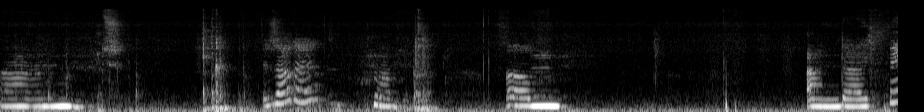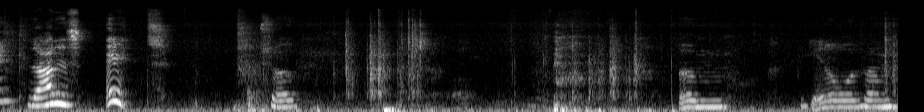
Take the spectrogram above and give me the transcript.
and is that it? Um and I think that is it. So um get all of them.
